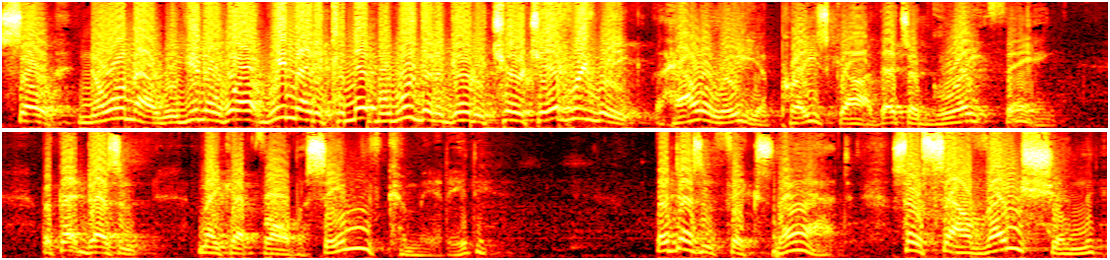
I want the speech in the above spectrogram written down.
So, no amount, well, you know what? We made a commitment. We're going to go to church every week. Hallelujah. Praise God. That's a great thing. But that doesn't make up for all the sin you've committed. That doesn't fix that. So salvation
